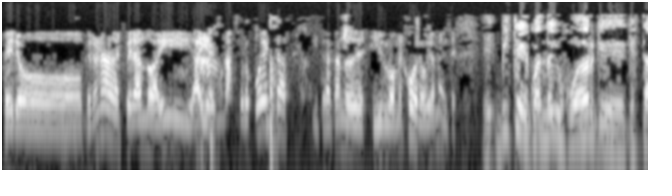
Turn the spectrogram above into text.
pero pero nada, esperando ahí, hay algunas propuestas y tratando de decidirlo mejor, obviamente. Eh, Viste que cuando hay un jugador que, que está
